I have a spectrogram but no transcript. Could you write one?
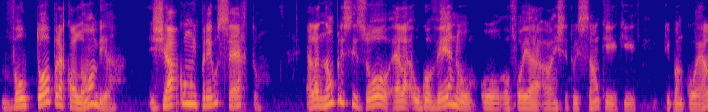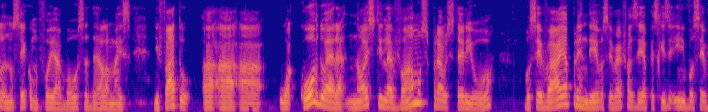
voltou para a Colômbia já com um emprego certo ela não precisou, ela, o governo ou, ou foi a, a instituição que, que, que, bancou ela, não sei como foi a bolsa dela, mas de fato a, a, o acordo era: nós te levamos para o exterior, você vai aprender, você vai fazer a pesquisa e você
